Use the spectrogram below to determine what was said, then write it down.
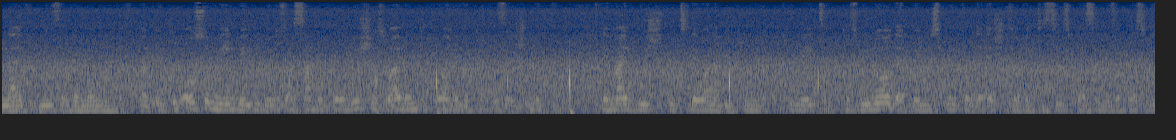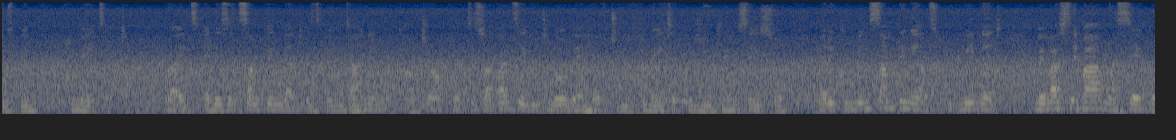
alive, it means they have a long life. But it could also mean maybe those are some of their wishes. Why don't you go and have a conversation with them? They might wish which they want to be cremated because we know that when you sprinkle the ashes of a deceased person, is a person who's been cremated, right? And is it something that is being done in your cultural practice? So I can't say to know they have to be cremated because your dream says so, but it could mean something else. It could mean that bebasebangasekho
